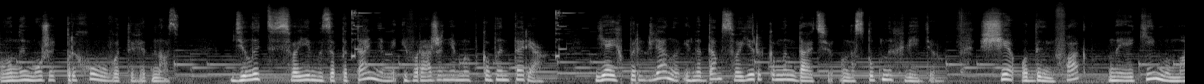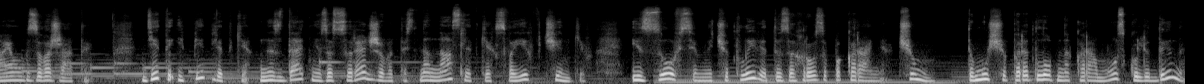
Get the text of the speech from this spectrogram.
вони можуть приховувати від нас. Ділитися своїми запитаннями і враженнями в коментарях. Я їх перегляну і надам свої рекомендації у наступних відео. Ще один факт, на який ми маємо зважати. Діти і підлітки не здатні зосереджуватись на наслідках своїх вчинків і зовсім не чутливі до загрози покарання. Чому? Тому що передлобна кора мозку людини,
